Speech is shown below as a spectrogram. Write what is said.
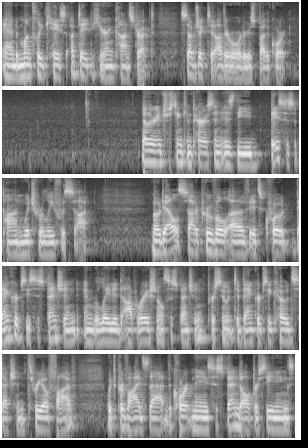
and a monthly case update hearing construct subject to other orders by the court. Another interesting comparison is the basis upon which relief was sought. Modell sought approval of its quote bankruptcy suspension and related operational suspension pursuant to Bankruptcy Code Section 305, which provides that the court may suspend all proceedings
